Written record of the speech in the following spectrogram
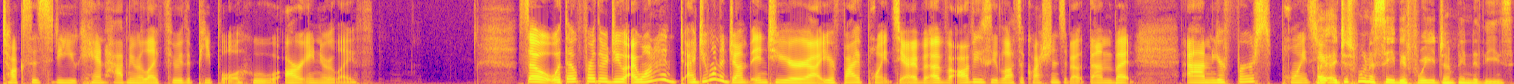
toxicity you can have in your life through the people who are in your life. So, without further ado, I want to I do want to jump into your uh, your five points here. I've, I've obviously lots of questions about them, but um, your first points. I, I just want to say before you jump into these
